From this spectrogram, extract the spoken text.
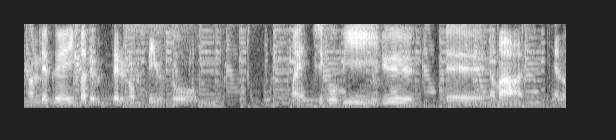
300円以下で売ってるのっていうと、まあ、越後ビール、えー、あまああの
